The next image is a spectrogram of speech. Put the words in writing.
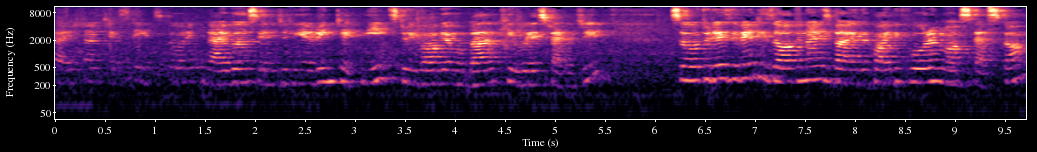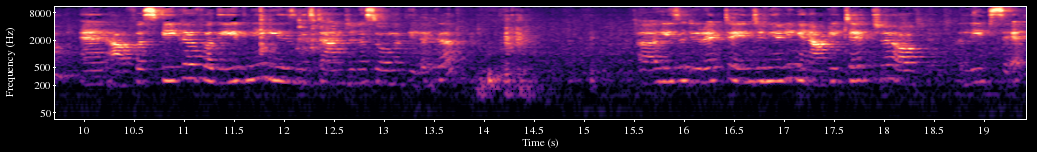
traditional testing, exploring diverse engineering techniques to evolve your mobile QA strategy. So today's event is organized by the Quality Forum of SLASSCOM and our first speaker for the evening is Mr. Anjana Somathilake. Uh, he is a Director Engineering and Architecture of LeapSet.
